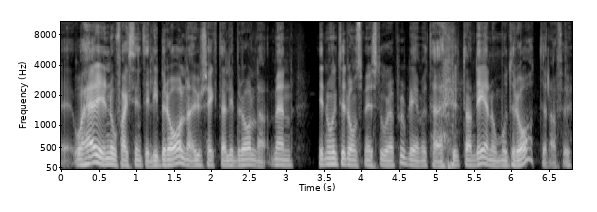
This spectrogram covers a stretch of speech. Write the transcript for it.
Eh, och här är det nog faktiskt inte Liberalerna, ursäkta Liberalerna, men det är nog inte de som är det stora problemet här, utan det är nog Moderaterna. För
